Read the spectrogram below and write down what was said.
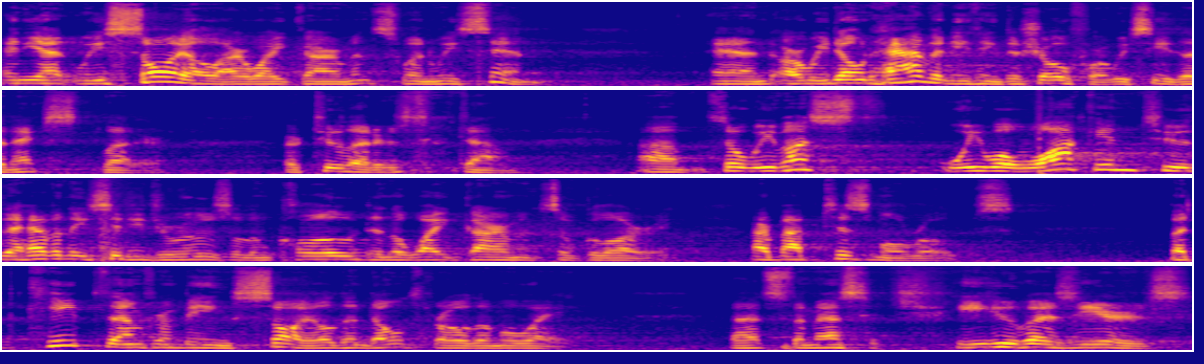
And yet we soil our white garments when we sin. And, or we don't have anything to show for. We see the next letter, or two letters down. Um, so we must, we will walk into the heavenly city Jerusalem clothed in the white garments of glory, our baptismal robes. But keep them from being soiled and don't throw them away. That's the message. He who has ears,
